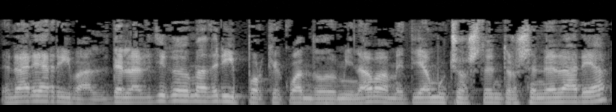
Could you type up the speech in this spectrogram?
en área rival del Atlético de Madrid porque cuando dominaba metía muchos centros en el área,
